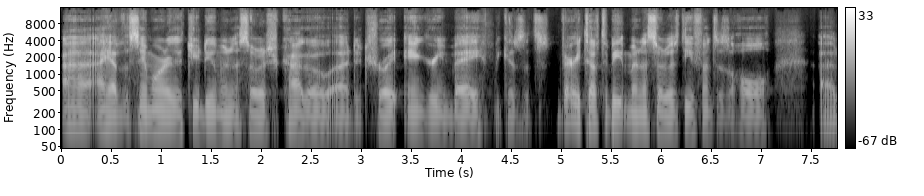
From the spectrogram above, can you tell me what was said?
Uh, I have the same order that you do Minnesota, Chicago, uh, Detroit, and Green Bay because it's very tough to beat Minnesota's defense as a whole. Uh,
